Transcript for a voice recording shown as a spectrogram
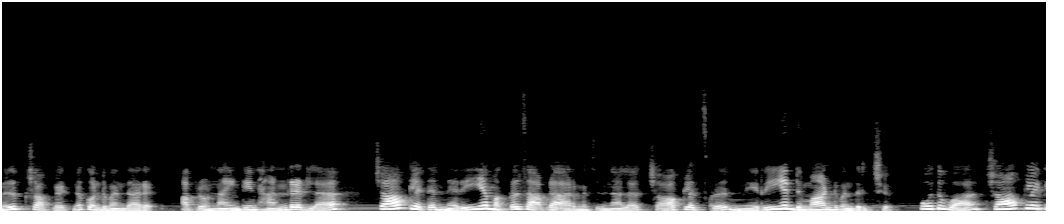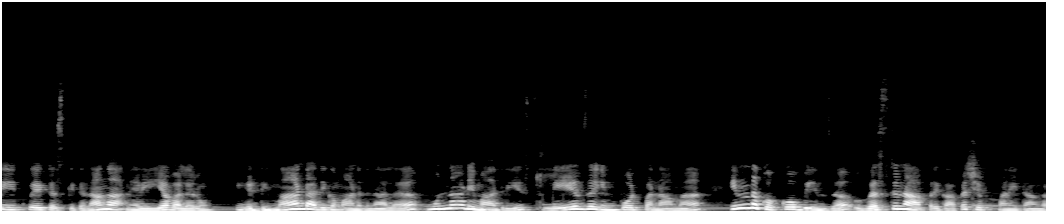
மில்க் சாக்லேட்னு கொண்டு வந்தார். அப்புறம் நைன்டீன் ஹண்ட்ரடில் சாக்லேட்டை நிறைய மக்கள் சாப்பிட ஆரம்பிச்சதுனால சாக்லேட்ஸ்க்கு நிறைய டிமாண்ட் வந்துருச்சு. பொதுவாக சாக்லேட் ஈக்குவேட்டர்ஸ் கிட்ட தாங்க நிறைய வளரும். இங்கே டிமாண்ட் அதிகமானதுனால முன்னாடி மாதிரி ஸ்லேவ்ஸை இம்போர்ட் பண்ணாமல் இந்த கொக்கோ பீன்ஸை வெஸ்டர்ன் ஆஃப்ரிக்காவுக்கு ஷிஃப்ட் பண்ணிட்டாங்க.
